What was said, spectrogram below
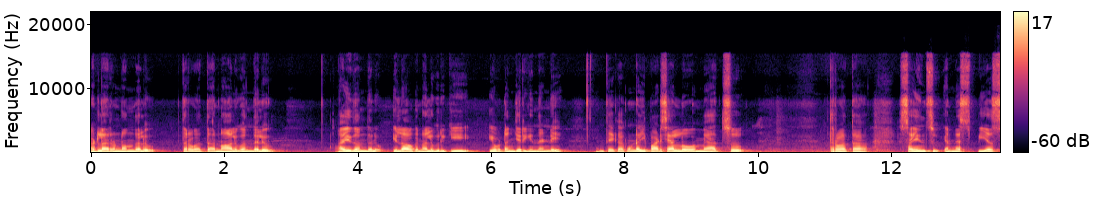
అట్లా రెండు వందలు తర్వాత నాలుగు వందలు ఐదు వందలు ఇలా ఒక నలుగురికి ఇవ్వటం జరిగిందండి. అంతేకాకుండా ఈ పాఠశాలలో మ్యాథ్స్ తర్వాత సైన్స్ ఎన్ఎస్పిఎస్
